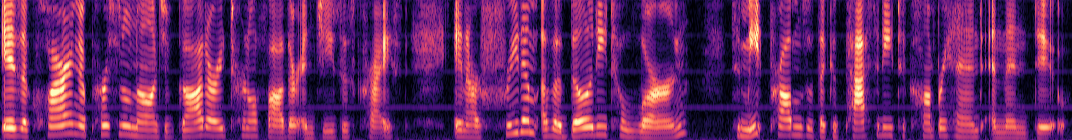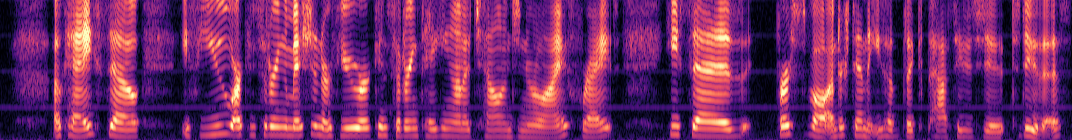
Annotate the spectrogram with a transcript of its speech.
is acquiring a personal knowledge of God, our eternal Father, and Jesus Christ, in our freedom of ability to learn, to meet problems with the capacity to comprehend and then do. Okay, so if you are considering a mission or if you are considering taking on a challenge in your life, right? He says, first of all, understand that you have the capacity to do, to do this.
